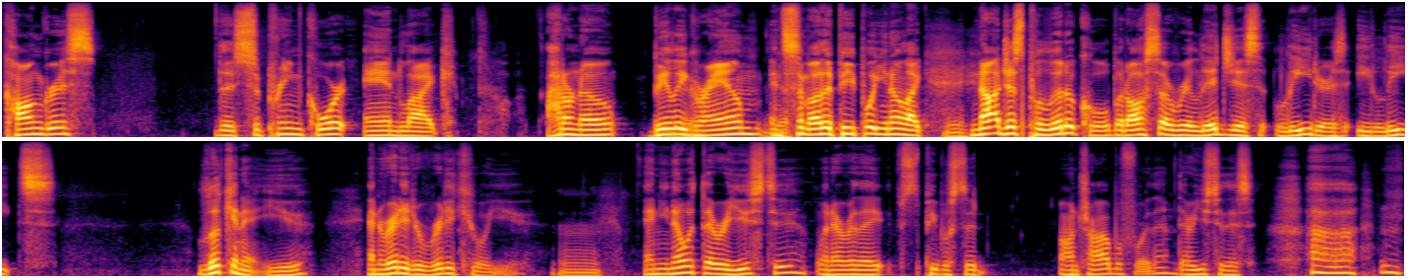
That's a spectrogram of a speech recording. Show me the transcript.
Congress, the Supreme Court, and like I don't know, Billy Yeah. Graham and Yeah. some other people, you know, like Yeah. not just political, but also religious leaders, elites, looking at you and ready to ridicule you. Mm. And you know what they were used to whenever they people stood on trial before them? They were used to this. Uh, mm,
